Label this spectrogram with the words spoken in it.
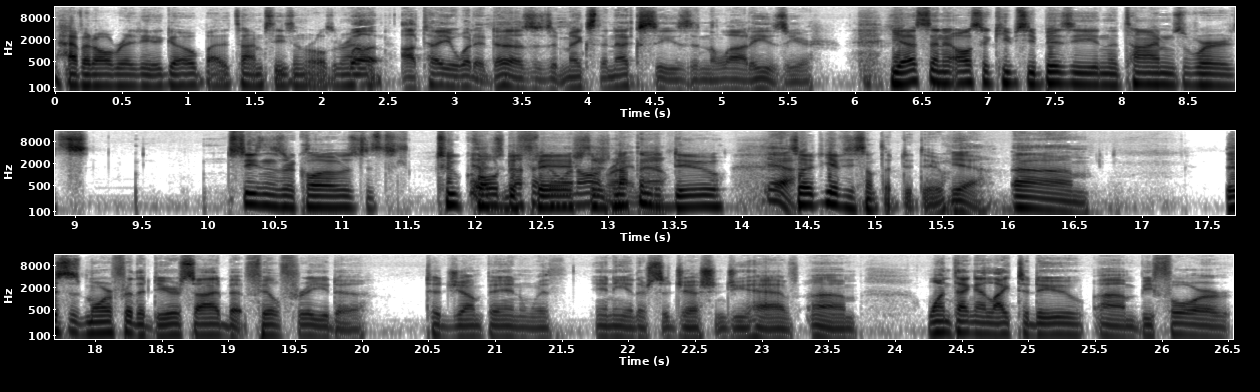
have it all ready to go by the time season rolls around. Well, I'll tell you what it does is it makes the next season a lot easier. yes, and it also keeps you busy in the times where it's seasons are closed. It's too Yeah, cold to there's nothing going fish. There's right nothing now. to do. Yeah. So it gives you something to do. Yeah. Um, this is more for the deer side, but feel free to to jump in with any other suggestions you have. Um, one thing I like to do um, before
